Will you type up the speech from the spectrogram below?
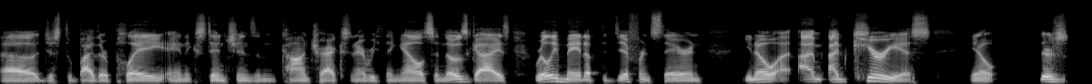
uh, just by their play and extensions and contracts and everything else. And those guys really made up the difference there. And you know, I, I'm I'm curious. You know, there's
